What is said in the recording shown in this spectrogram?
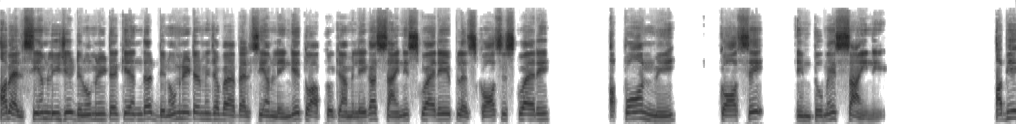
अब एलसीएम लीजिए डिनोमिनेटर के अंदर। डिनोमिनेटर में जब आप एलसीएम लेंगे तो आपको क्या मिलेगा? Sine square A plus cos square A upon में कॉस ए इंटू में साइन ए अब ये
